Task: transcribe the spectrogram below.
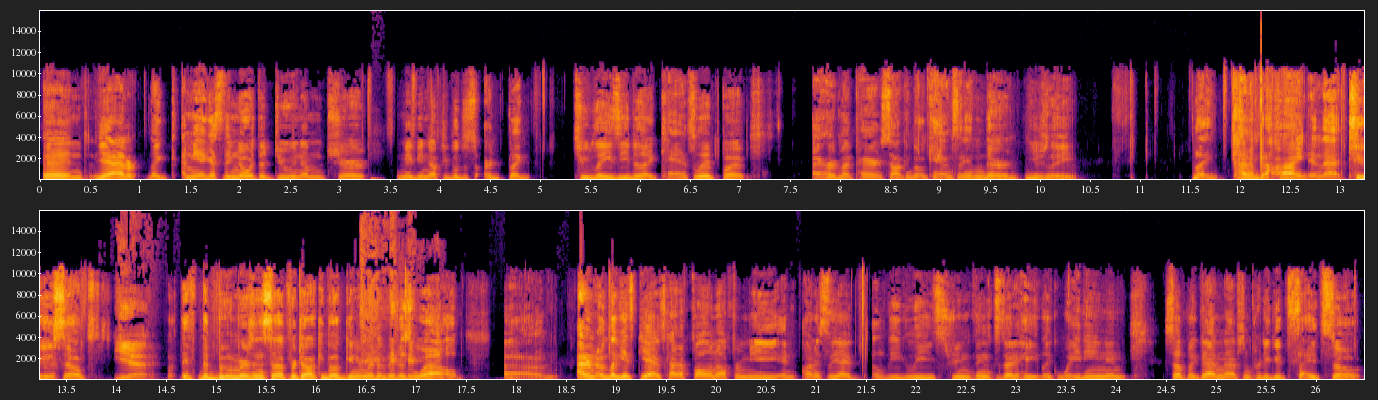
And yeah, I don't like. I mean, I guess they know what they're doing. I'm sure maybe enough people just are like too lazy to like cancel it. But I heard my parents talking about canceling. and They're usually like kind of behind in that too. So yeah. if the boomers and stuff are talking about getting rid of it as well. Um, I don't know. Like it's yeah, it's kind of fallen off for me. And honestly, I illegally stream things because I hate like waiting and stuff like that. And I have some pretty good sites. So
